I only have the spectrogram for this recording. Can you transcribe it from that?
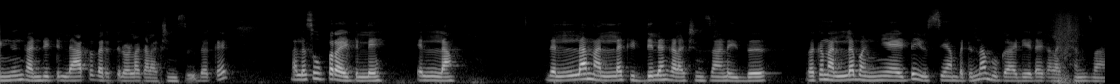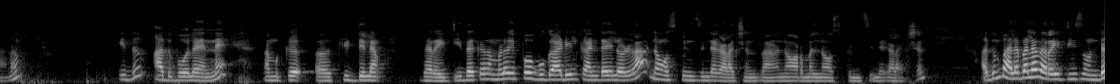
എങ്ങും കണ്ടിട്ടില്ലാത്ത തരത്തിലുള്ള കളക്ഷൻസ് ഇതൊക്കെ. നല്ല സൂപ്പർ ആയിട്ടില്ലേ? എല്ലാം. ഇതെല്ലാം നല്ല കിഡിലം കളക്ഷൻസ് ആണ് ഇത്. ഇതൊക്കെ നല്ല ഭംഗിയായിട്ട് യൂസ് ചെയ്യാൻ പറ്റുന്ന ബുഗാഡിയുടെ കളക്ഷൻസ് ആണ്. ഇതും അതുപോലെ തന്നെ നമുക്ക് കിഡിലം വെറൈറ്റി ഇതൊക്കെ നമ്മൾ ഇപ്പോൾ ബുഗാഡിയിൽ കണ്ടതിലുള്ള നോസ്പിൻസിന്റെ കളക്ഷൻസ് ആണ്. നോർമൽ നോസ്പിൻസിന്റെ കളക്ഷൻ അതും പല പല വെറൈറ്റീസ് ഉണ്ട്.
